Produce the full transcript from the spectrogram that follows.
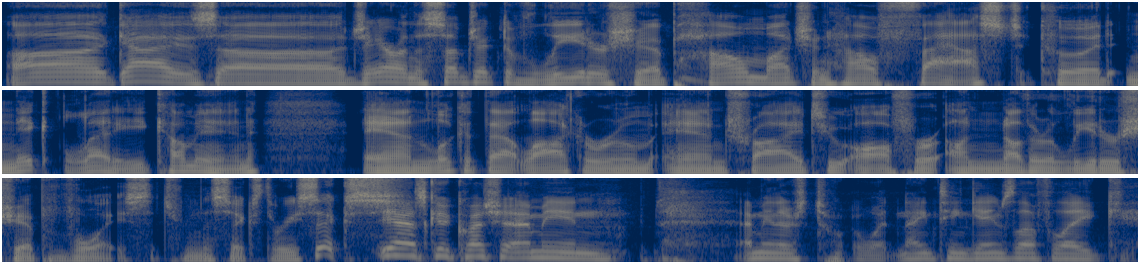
Uh, guys, uh, JR, on the subject of leadership, how much and how fast could Nick Leddy come in and look at that locker room and try to offer another leadership voice? It's from the 636. Yeah, it's a good question. I mean, I mean, there's what 19 games left. Like,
